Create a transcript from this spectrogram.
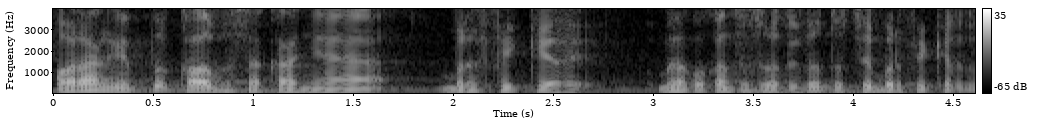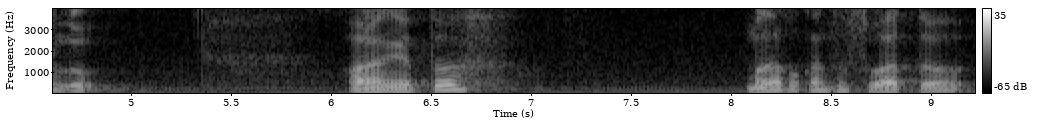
Orang itu kalau misalkannya berpikir melakukan sesuatu itu tuh dia berpikir dulu. Orang itu melakukan sesuatu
